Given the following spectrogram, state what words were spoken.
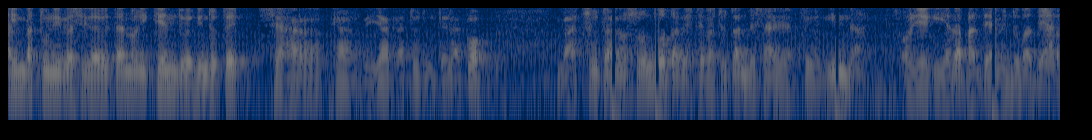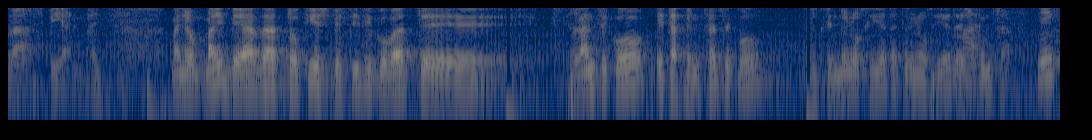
hainbat unibertsitateetan hori kendu egin dute zeharka bilakatu dutelako batzutan oso ondo eta beste batzutan bezagertu eginda. Hori egia da planteamendu bat behar da azpian, bai? Baina bai behar da toki espezifiko bat e, lantzeko eta pentsatzeko teknologia eta teknologia eta Bai. eskuntza. Nik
